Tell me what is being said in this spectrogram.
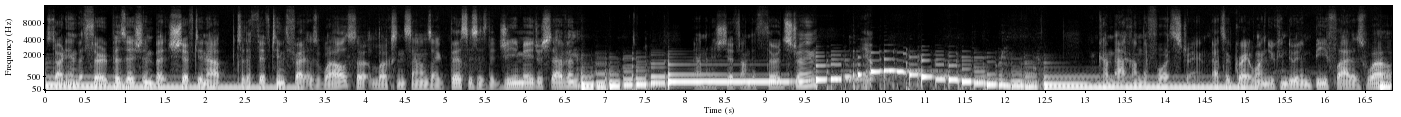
starting in the third position, but shifting up to the 15th fret as well. So it looks and sounds like this. This is the G major 7. And I'm going to shift on the third string. Back on the fourth string. That's a great one. You can do it in B flat as well.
